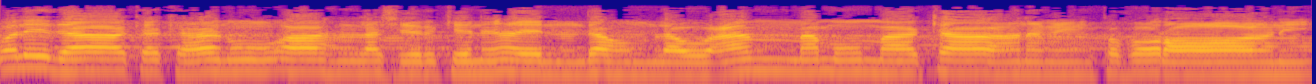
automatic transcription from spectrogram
ولذاك كانوا أهل شرك عندهم لو عمموا ما كان من كفران.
